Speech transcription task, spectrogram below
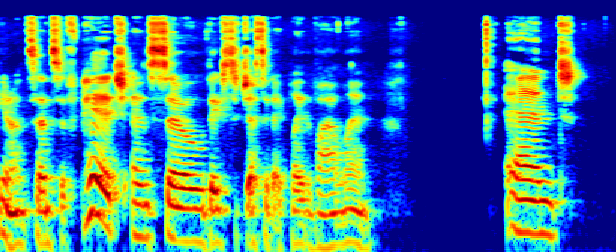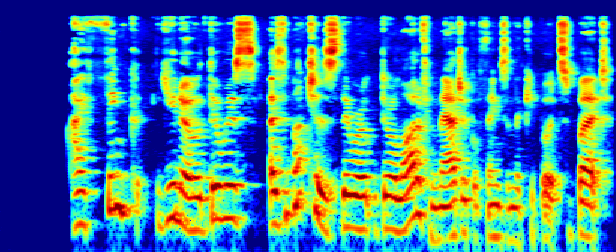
you know, sense of pitch. And so they suggested I play the violin. And I think you know there was as much as there were there were a lot of magical things in the kibbutz, but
